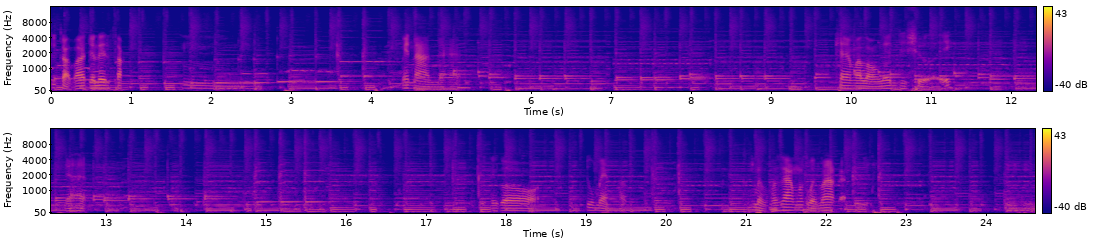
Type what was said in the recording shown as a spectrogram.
คือกะว่าจะเล่นสักมไม่นานนะฮะ แค่มาลองเล่นเฉยๆ เขาสร้างมาสวยมากอะดูดิอืม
